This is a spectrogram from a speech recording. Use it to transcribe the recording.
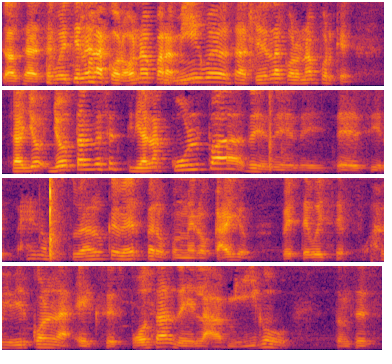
O sea, ese güey tiene la corona para mí, güey. O sea, tiene la corona porque, o sea, yo, yo tal vez sentiría la culpa de, de, de, de decir, bueno, pues tuve algo que ver, pero pues me lo callo. Pero este güey se fue a vivir con la ex esposa del amigo. Entonces,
